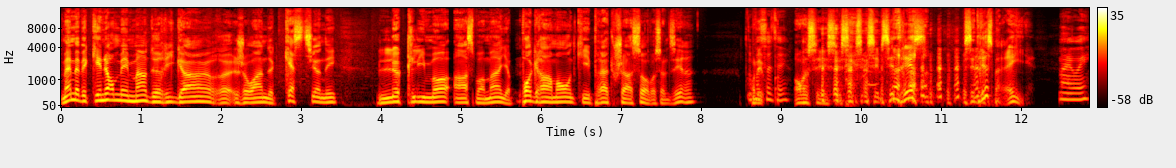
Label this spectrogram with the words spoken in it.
même avec énormément de rigueur, Joanne, de questionner le climat en ce moment, il n'y a pas grand monde qui est prêt à toucher à ça, on va se le dire. hein? On est-. Oh, c'est triste. C'est triste pareil. Oui, oui.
